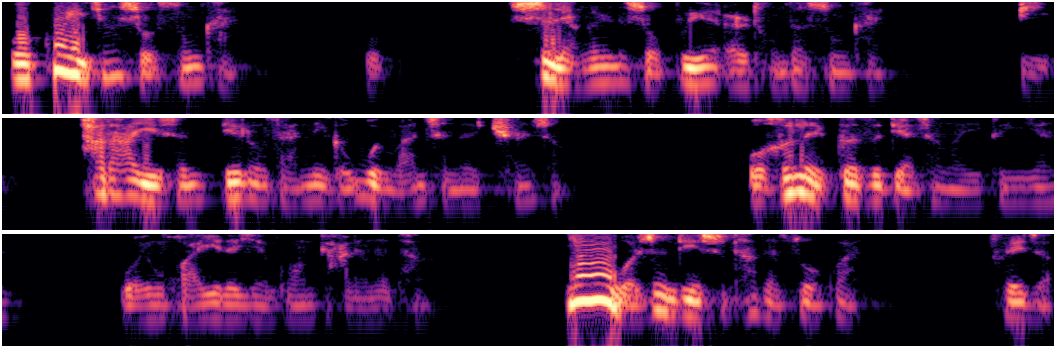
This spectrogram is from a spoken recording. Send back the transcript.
我故意将手松开，不是两个人的手不约而同的松开，笔啪嗒一声跌落在那个未完成的圈上。我和磊各自点上了一根烟，我用怀疑的眼光打量着他，因为我认定是他在作怪，推着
